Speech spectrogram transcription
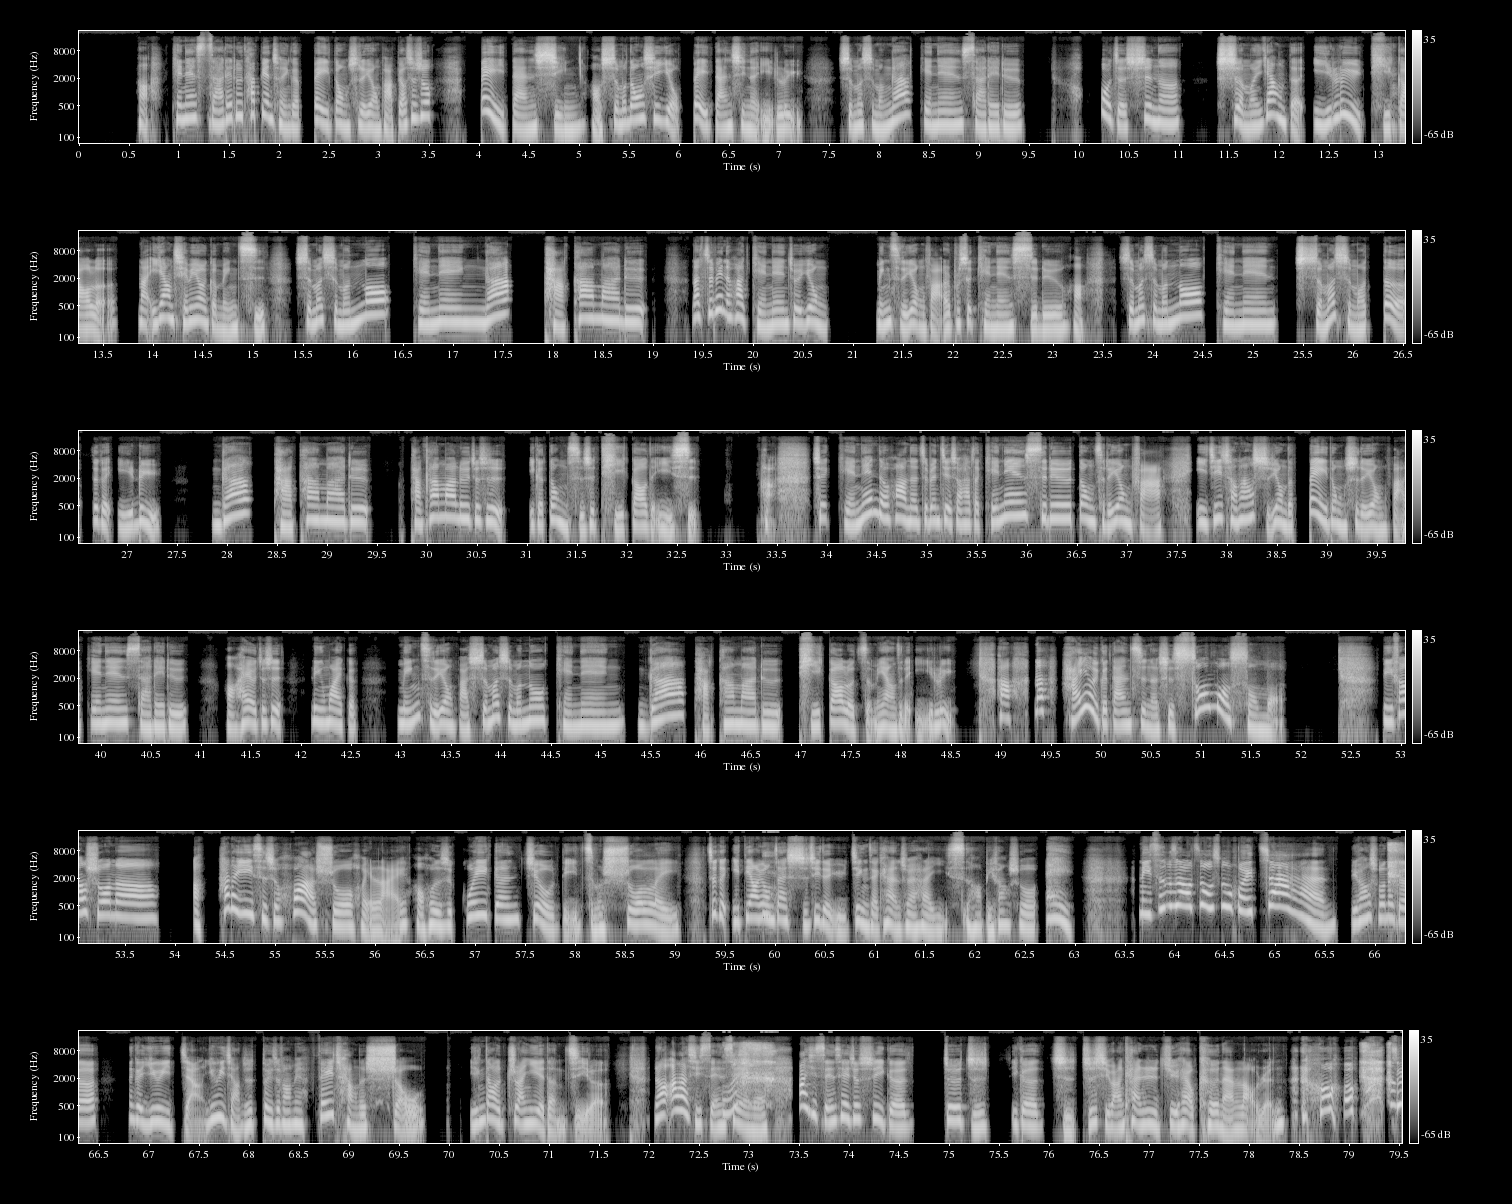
好，kenen sareru 它变成一个被动式的用法，表示说被担心。好，什么东西有被担心的疑虑？什么什么啊？kenen sareru，或者是呢，什么样的疑虑提高了？那一样前面用一个名词，什么什么 no？kenen ga takamaru。那这边的话，kenen 就用 名词的用法，而不是 canen sareru。哈，什么什么 no canen 什么什么的这个疑虑 ga takamaru。塔卡马鲁就是一个动词，是提高的意思。好，所以 canen 的话呢，这边介绍它的 canen 斯鲁动词的用法，以及常常使用的被动式的用法 canen sareru。好，还有就是另外一个名词的用法，什么什么 no canen ga 塔卡马鲁提高了怎么样子的疑虑。好，那还有一个单词呢是 somo somo，比方说呢。啊，它的意思是话说回来，好，或者是归根究底，怎么说嘞？这个一定要用在实际的语境才看得出来它的意思哈。比方说，哎，你知不知道《咒术回战》？比方说那个那个 U 一讲，U 一讲就是对这方面非常的熟，已经到了专业等级了。然后阿拉西先生呢，阿拉西先生就是一个就是只一个只只喜欢看日剧，还有柯南老人。然后所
